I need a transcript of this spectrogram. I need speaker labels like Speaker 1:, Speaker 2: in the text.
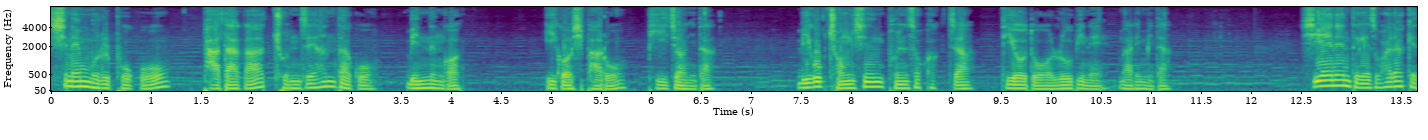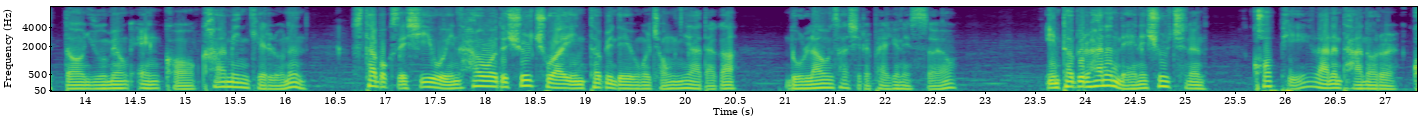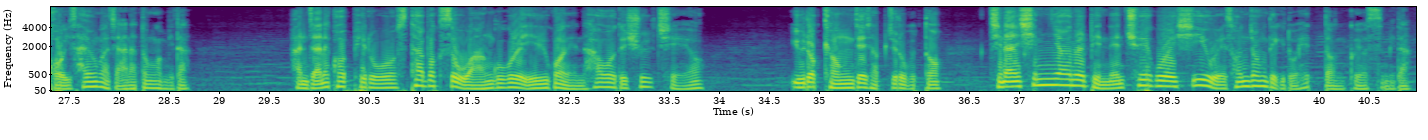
Speaker 1: 시냇물을 보고 바다가 존재한다고 믿는 것. 이것이 바로 비전이다. 미국 정신 분석학자 디오도어 루빈의 말입니다. CNN 등에서 활약했던 유명 앵커 카민 겔로는 스타벅스의 CEO인 하워드 슐츠와의 인터뷰 내용을 정리하다가 놀라운 사실을 발견했어요. 인터뷰를 하는 내내 슐츠는 커피라는 단어를 거의 사용하지 않았던 겁니다. 한 잔의 커피로 스타벅스 왕국을 일궈낸 하워드 슐츠예요. 유력 경제 잡지로부터 지난 10년을 빛낸 최고의 CEO에 선정되기도 했던 그였습니다.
